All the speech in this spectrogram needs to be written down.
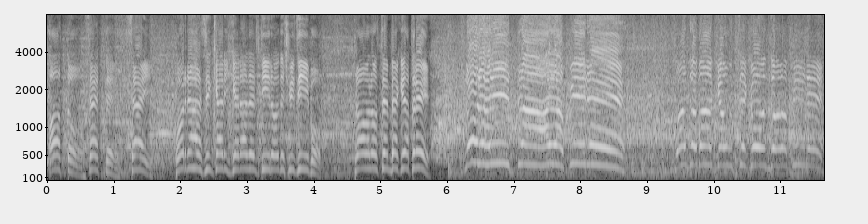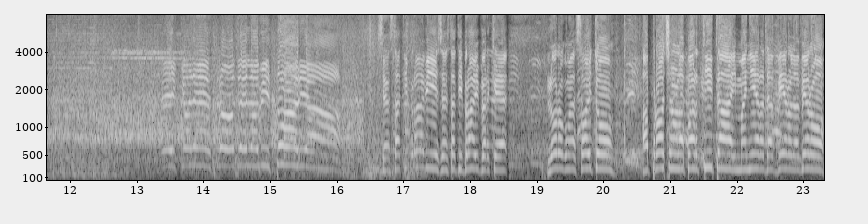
8, 7, 6. Fornara si incaricherà del tiro decisivo prova lo back da 3 lo realizza alla fine! Quando manca un secondo alla fine! È il canestro della vittoria! Siamo stati bravi siamo stati bravi perché loro come al solito approcciano la partita in maniera davvero davvero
